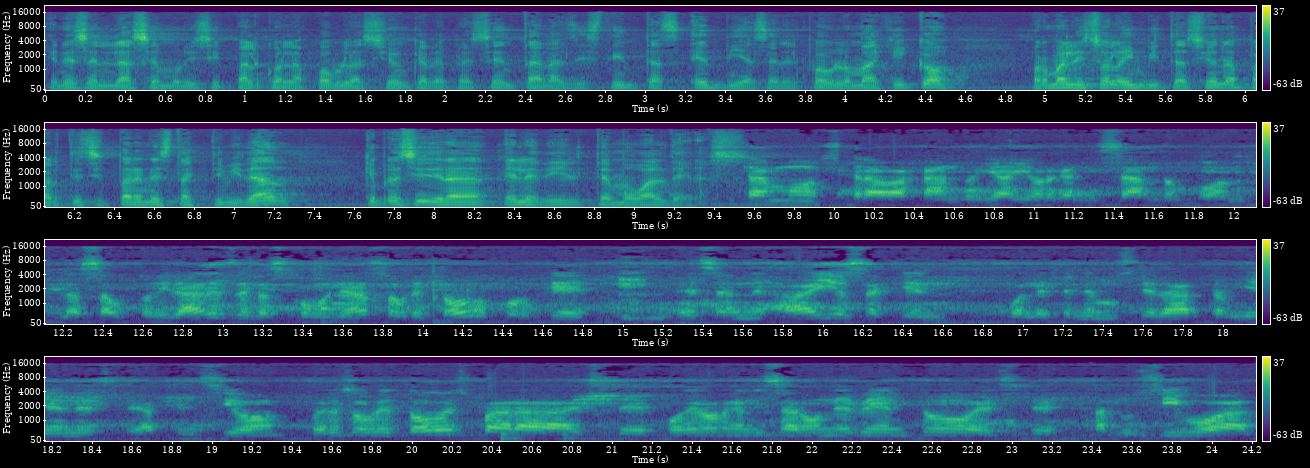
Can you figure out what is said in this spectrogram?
quien es enlace municipal con la población que representa a las distintas etnias en el pueblo mágico, formalizó la invitación a participar en esta actividad que presidirá el edil Temo Valderas. Estamos trabajando ya y organizando con las autoridades de las comunidades, sobre todo porque es a ellos a quien pues le tenemos que dar también este, atención, pero sobre todo es para este, poder organizar un evento este, alusivo al,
